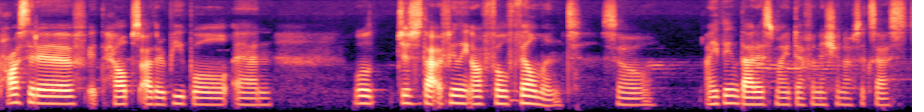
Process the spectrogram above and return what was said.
positive, it helps other people, and well, just that feeling of fulfillment. So I think that is my definition of success.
